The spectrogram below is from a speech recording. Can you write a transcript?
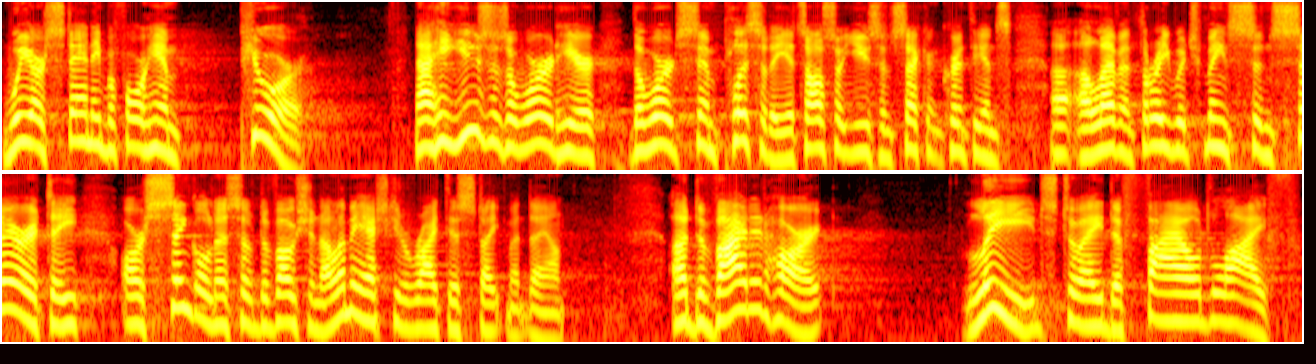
we are standing before Him pure. Now, he uses a word here, the word simplicity. It's also used in 2 Corinthians uh, 11 3, which means sincerity or singleness of devotion. Now, let me ask you to write this statement down. A divided heart leads to a defiled life.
